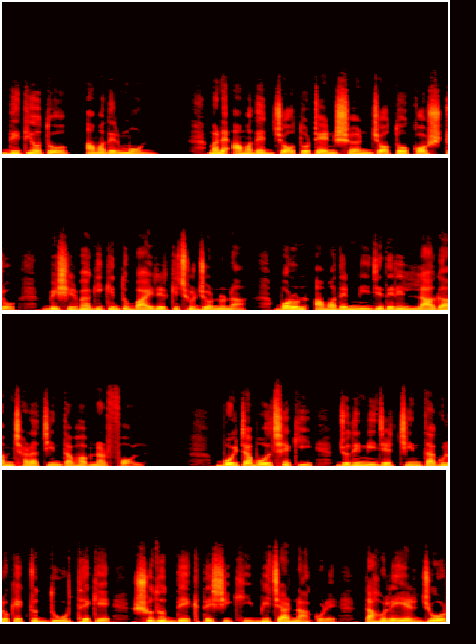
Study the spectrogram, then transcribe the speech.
দ্বিতীয়ত, আমাদের মন। মানে আমাদের যত টেনশন, যত কষ্ট, বেশিরভাগই কিন্তু বাইরের কিছুর জন্য না, বরং আমাদের নিজেদেরই লাগাম ছাড়া চিন্তাভাবনার ফল। বইটা বলছে কি, যদি নিজের চিন্তাগুলোকে একটু দূর থেকে শুধু দেখতে শিখি, বিচার না করে, তাহলে এর জোর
